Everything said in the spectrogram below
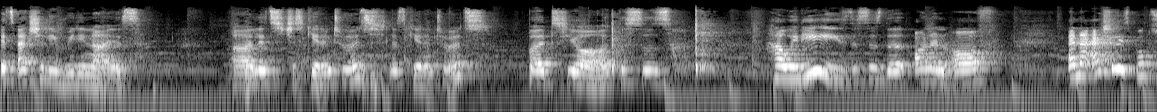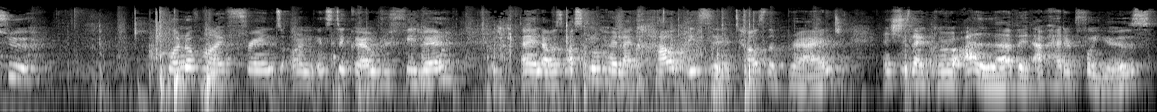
It's actually really nice uh, let's just get into it let's get into it but yeah this is how it is this is the on and off and I actually spoke to one of my friends on Instagram Refile and I was asking her like how is it how's the brand and she's like girl I love it. I've had it for years.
